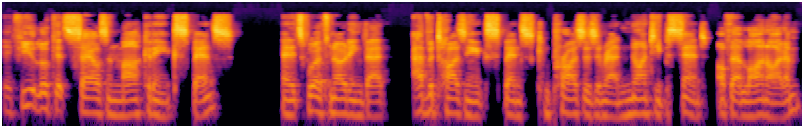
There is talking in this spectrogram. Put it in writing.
If you look at sales and marketing expense, and it's worth noting that advertising expense comprises around 90% of that line item,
